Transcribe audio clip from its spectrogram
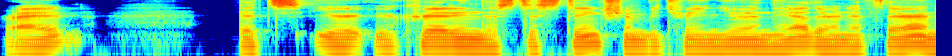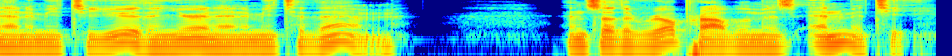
right? it's you're you're creating this distinction between you and the other and if they're an enemy to you then you're an enemy to them and so the real problem is enmity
